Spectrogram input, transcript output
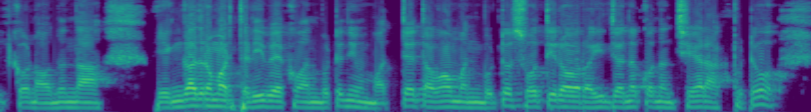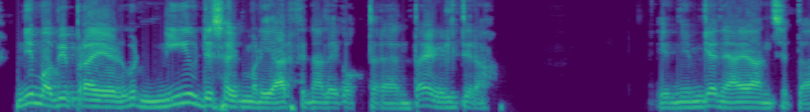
ಇಟ್ಕೊಂಡು ಅವನನ್ನ ಹೆಂಗಾದ್ರೂ ಮಾಡಿ ತಡಿಬೇಕು ಅಂದ್ಬಿಟ್ಟು ನೀವು ಮತ್ತೆ ತಗೊಂಬಂದ್ಬಿಟ್ಟು ಸೋತಿರೋರು ಐದು ಜನಕ್ಕೆ ಒಂದೊಂದು ಚೇರ್ ಹಾಕ್ಬಿಟ್ಟು ನಿಮ್ಮ ಅಭಿಪ್ರಾಯ ಹೇಳ್ಬಿಟ್ಟು ನೀವು ಡಿಸೈಡ್ ಮಾಡಿ ಯಾರು ಫಿನಾಲೆಗೆ ಹೋಗ್ತಾರೆ ಅಂತ ಹೇಳ್ತೀರಾ? ಇದು ನಿಮ್ಗೆ ನ್ಯಾಯ ಅನ್ಸುತ್ತಾ?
